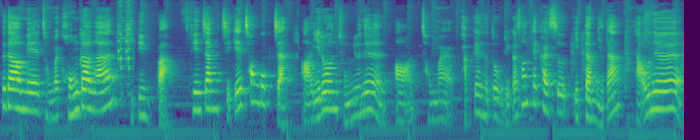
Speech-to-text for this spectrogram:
그 다음에 정말 건강한 비빔밥, 된장찌개, 청국장 아, 이런 종류는 어, 정말 밖에서도 우리가 선택할 수 있답니다. 자, 오늘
